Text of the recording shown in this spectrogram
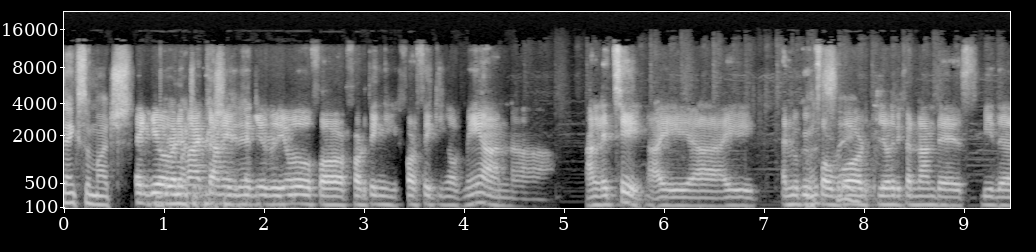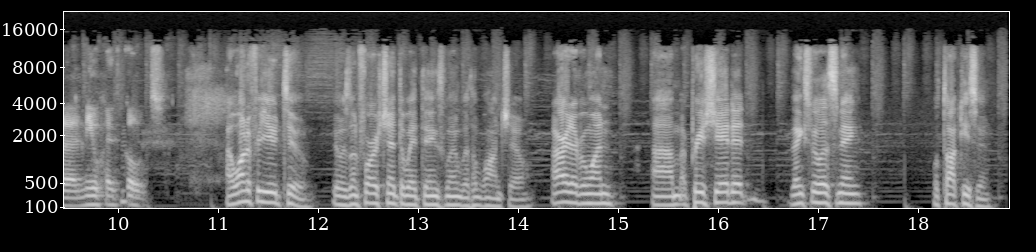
Thanks so much. Thank you very, very much. I mean, thank you to you for for thinking for thinking of me, and uh, and let's see. I I am looking let's forward see. to Jordi Fernandez be the new head coach. I want it for you too. It was unfortunate the way things went with Juancho. All right, everyone. Um, appreciate it. Thanks for listening. We'll talk to you soon.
